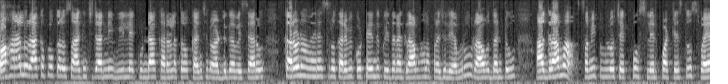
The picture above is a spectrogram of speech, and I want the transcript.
వాహనాలు రాకపోకలు సాగించడాన్ని వీల్లేకుండా కర్రలతో కంచెను అడ్డుగా వేశారు. కరోనా వైరస్ను తరవి కొట్టేందుకు ఇతర గ్రామాల ప్రజలు ఎవరూ రావద్దంటూ ఆ గ్రామ సమీపంలో చెక్ పోస్టులు ఏర్పాటు చేస్తూ స్వయ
